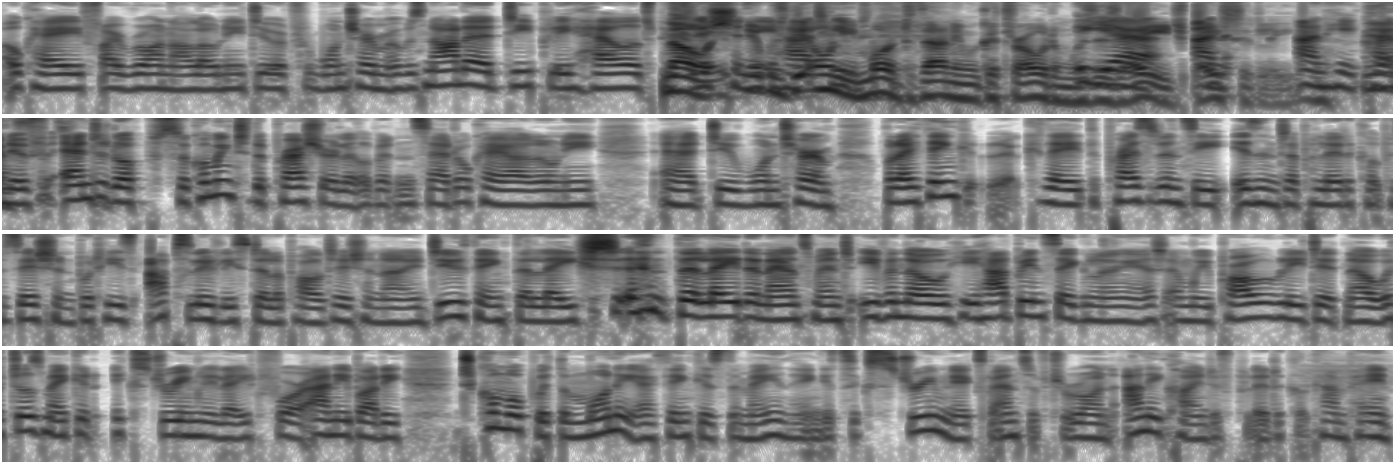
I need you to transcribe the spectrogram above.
"Okay, if I run, I'll only do it for one term." It was not a deeply held position. No, it, it was the only mud that anyone could throw at him was yeah, his age, basically. And, and he kind yes, of ended up succumbing to the pressure a little bit and said, "Okay, I'll only uh, do one term." But I think they, the presidency isn't a political position, but he's absolutely still a politician. And I do think the late the late announcement, even though he had been signalling it, and we probably did know, it does make it extremely late for anybody to come up with the money. I think is the main thing. It's extremely expensive to run any kind of political campaign.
